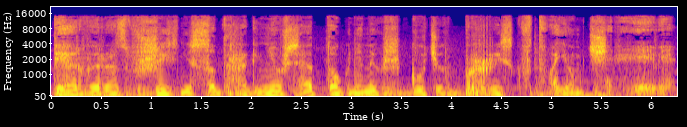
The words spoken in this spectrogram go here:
первый раз в жизни содрогнешься от огненных жгучих брызг в твоем чреве!»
